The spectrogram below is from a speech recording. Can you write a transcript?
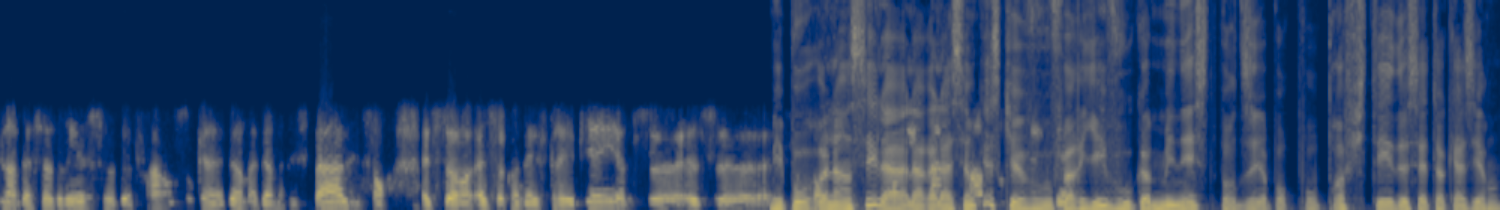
l'ambassadrice de France au Canada, Madame Rispal. Ils sont, elles se, elles se connaissent très bien. Elles se, se, Mais pour relancer la, la relation, qu'est-ce que vous feriez vous comme ministre pour dire pour pour profiter de cette occasion?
